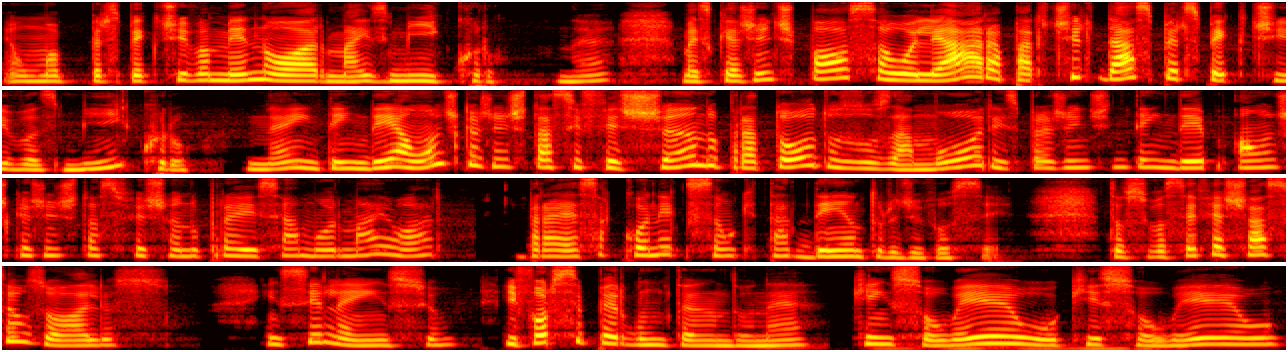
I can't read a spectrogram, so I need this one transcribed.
é uma perspectiva menor, mais micro, né? Mas que a gente possa olhar a partir das perspectivas micro, né? Entender aonde que a gente está se fechando para todos os amores, para a gente entender aonde que a gente está se fechando para esse amor maior, para essa conexão que está dentro de você. Então, se você fechar seus olhos em silêncio e for se perguntando, né? Quem sou eu, o que sou eu,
